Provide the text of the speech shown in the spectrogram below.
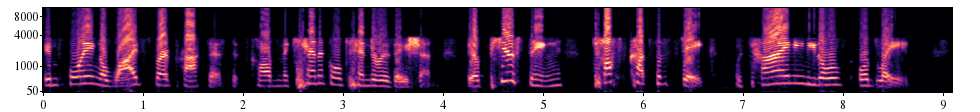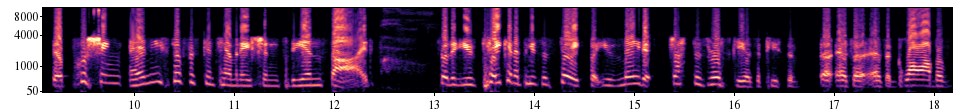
employing a widespread practice. It's called mechanical tenderization. They're piercing tough cuts of steak with tiny needles or blades. They're pushing any surface contamination to the inside so that you've taken a piece of steak, but you've made it just as risky as a piece of uh, as a as a glob of,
